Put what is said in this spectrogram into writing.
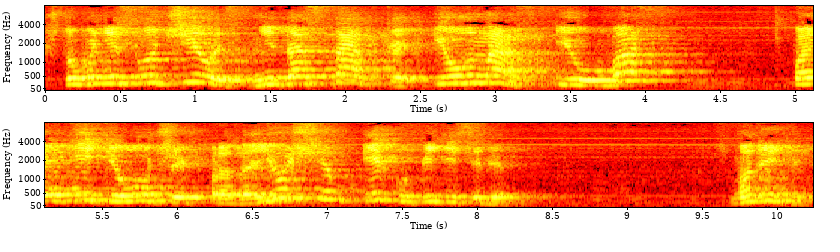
чтобы не случилось недостатка и у нас, и у вас, пойдите лучше к продающим и купите себе. Смотрите,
